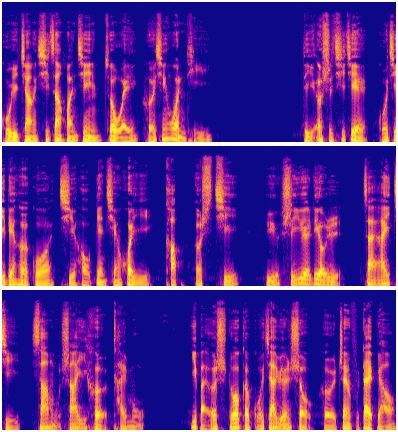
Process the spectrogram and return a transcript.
呼吁将西藏环境作为核心问题。第二十七届国际联合国气候变迁会议 （COP 二十七）于十一月六日在埃及沙姆沙伊赫开幕，一百二十多个国家元首和政府代表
